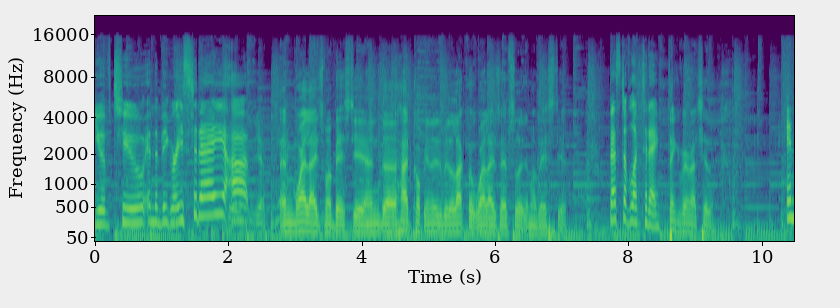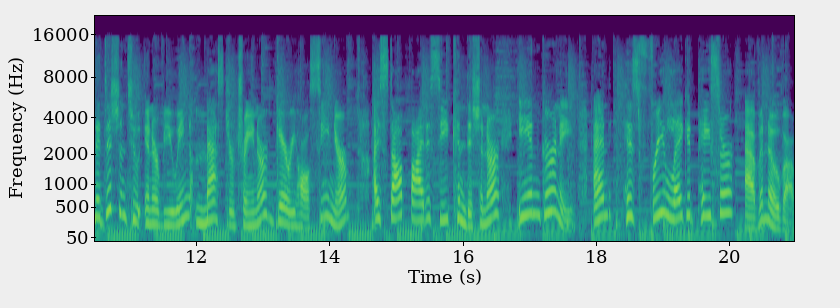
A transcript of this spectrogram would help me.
You have two in the big race today. Uh, yeah, and Waylaid's my best, yeah, and uh, hard copy and a little bit of luck, but Waylaid's absolutely my best, yeah. Best of luck today. Thank you very much, Heather. In addition to interviewing master trainer Gary Hall Sr., I stopped by to see conditioner Ian Gurney and his free legged pacer Avanova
